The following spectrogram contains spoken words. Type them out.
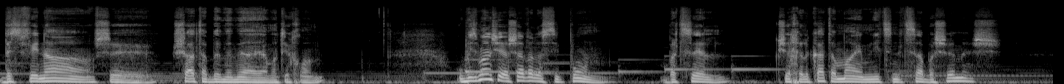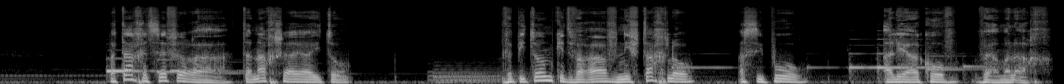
בספינה ששטה במימי הים התיכון. ובזמן שישב על הסיפון, בצל, כשחלקת המים נצנצה בשמש, פתח את ספר התנ"ך שהיה איתו, ופתאום כדבריו נפתח לו הסיפור על יעקב והמלאך.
